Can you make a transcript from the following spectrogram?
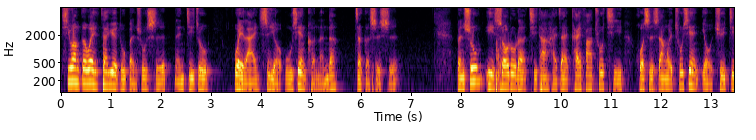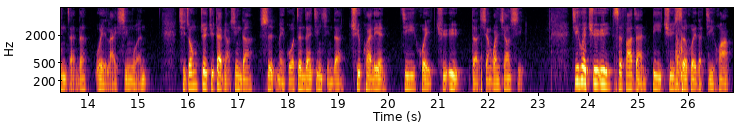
希望各位在阅读本书时能记住，未来是有无限可能的这个事实。本书亦收录了其他还在开发初期或是尚未出现有趣进展的未来新闻，其中最具代表性的是美国正在进行的区块链机会区域的相关消息。机会区域是发展地区社会的计划。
